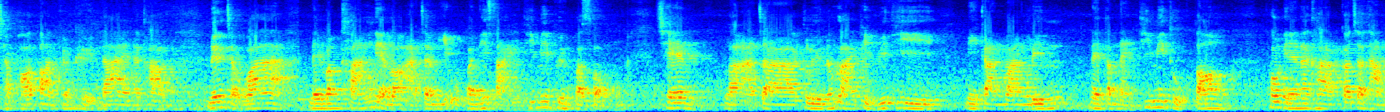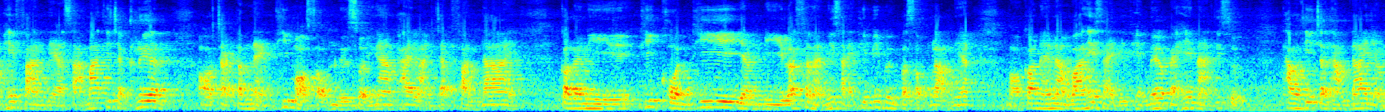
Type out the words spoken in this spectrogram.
เฉพาะตอนกลางคืนได้นะครับ เนื่องจากว่าในบางครั้งเนี่ยเราอาจจะมีอุปนิสัยที่ไม่พึงประสงค์ เช่น เราอาจจะกลืนน้ำลายผิดวิธี มีการวางลิ้นในตำแหน่งที่ไม่ถูกต้อง พวกนี้นะครับก็จะทำให้ฟันเนี่ยสามารถที่จะเคลื่อนออกจากตำแหน่งที่เหมาะสม หรือสวยงามภายหลังจัดฟันได้ กรณีที่คนที่ยังมีลักษณะนิสัยที่ไม่พึงประสงค์เหล่านี้หมอก็แนะนำว่าให้ใส่ดีเทนเนอร์ไปให้นานที่สุด เท่าที่จะทำได้อย่าง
